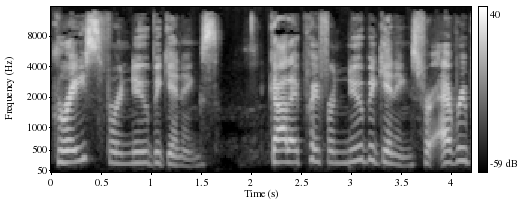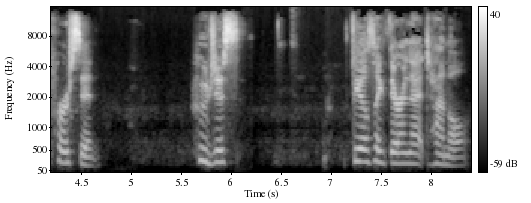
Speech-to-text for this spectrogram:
grace for new beginnings. God, I pray for new beginnings for every person who just feels like they're in that tunnel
